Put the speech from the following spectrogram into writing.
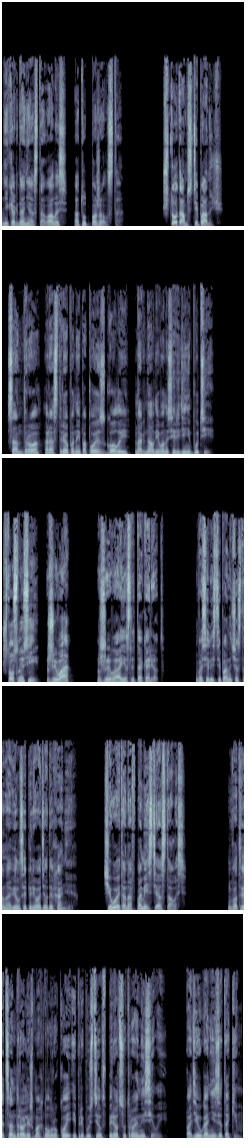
Никогда не оставалась, а тут пожалуйста. «Что там, Степаныч?» Сандро, растрепанный по пояс голый, нагнал его на середине пути. «Что с Люси? Жива?» «Жива, если так орёт». Василий Степанович остановился, переводя дыхание. «Чего это она в поместье осталась?» В ответ Сандро лишь махнул рукой и припустил вперед с утроенной силой. «Поди угонись за таким».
